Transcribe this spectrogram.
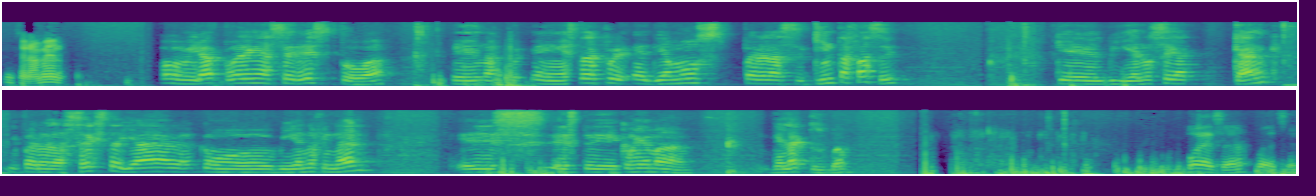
sinceramente. Oh, mira, pueden hacer esto, ¿va? En, la- en esta, pues, eh, digamos, para la quinta fase, que el villano sea Kang, y para la sexta ya como villano final, es, este, ¿cómo se llama? Galactus, ¿va? Puede ser, puede ser.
